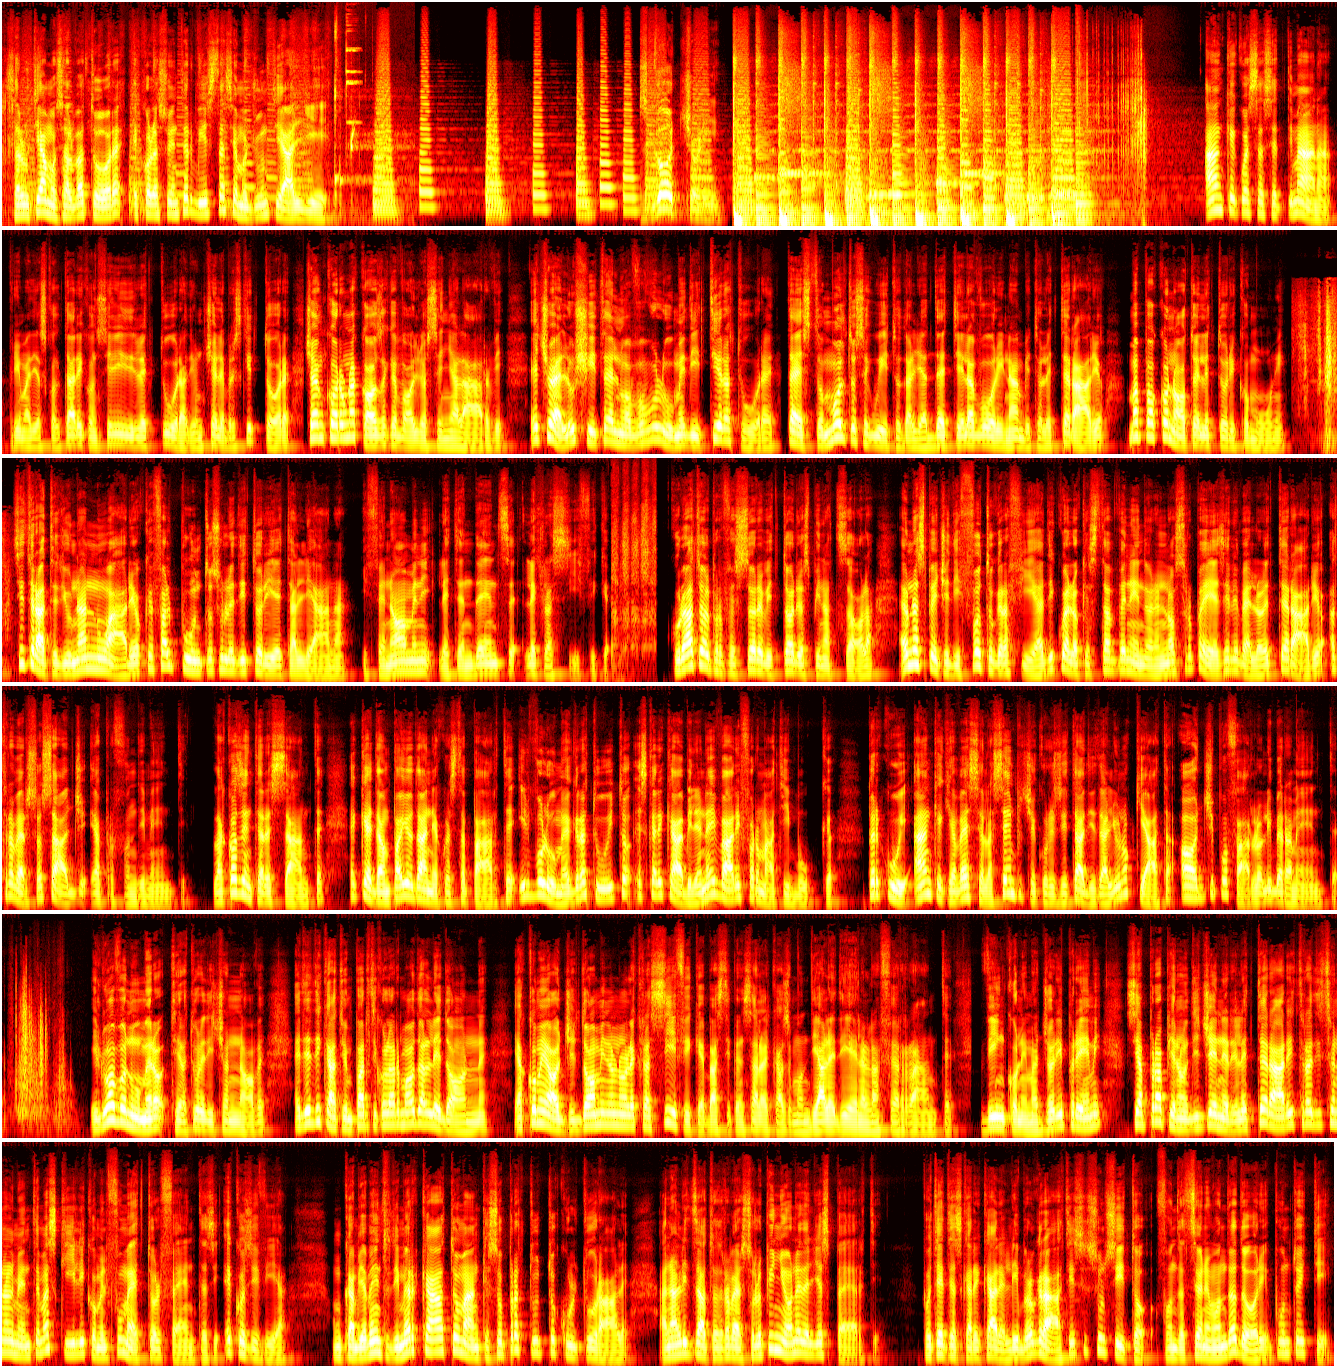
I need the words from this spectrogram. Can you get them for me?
Salutiamo Salvatore e con la sua intervista siamo giunti agli sgoccioli. Anche questa settimana, prima di ascoltare i consigli di lettura di un celebre scrittore, c'è ancora una cosa che voglio segnalarvi, e cioè l'uscita del nuovo volume di Tirature, testo molto seguito dagli addetti ai lavori in ambito letterario, ma poco noto ai lettori comuni. Si tratta di un annuario che fa il punto sull'editoria italiana, i fenomeni, le tendenze, le classifiche. Curato dal professore Vittorio Spinazzola, è una specie di fotografia di quello che sta avvenendo nel nostro paese a livello letterario attraverso saggi e approfondimenti. La cosa interessante è che da un paio d'anni a questa parte il volume è gratuito e scaricabile nei vari formati ebook, per cui anche chi avesse la semplice curiosità di dargli un'occhiata oggi può farlo liberamente. Il nuovo numero, Tirature 19, è dedicato in particolar modo alle donne e a come oggi dominano le classifiche, basti pensare al caso mondiale di Elena Ferrante, vincono i maggiori premi, si appropriano di generi letterari tradizionalmente maschili come il fumetto o il fantasy e così via. Un cambiamento di mercato ma anche e soprattutto culturale, analizzato attraverso l'opinione degli esperti. Potete scaricare il libro gratis sul sito fondazionemondadori.it.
